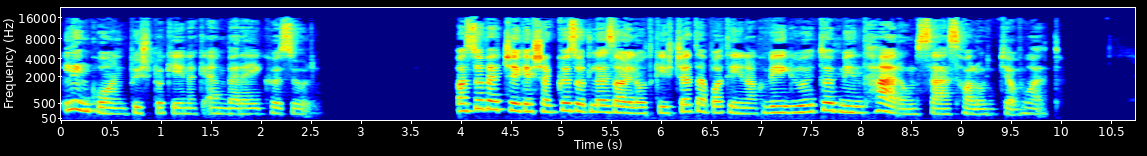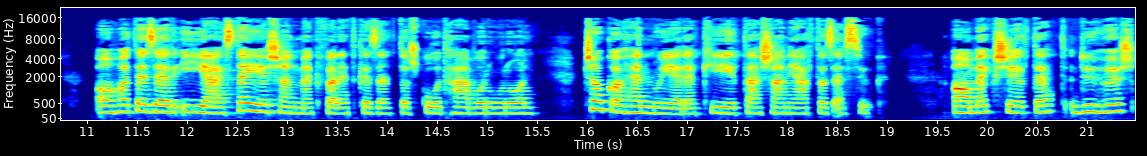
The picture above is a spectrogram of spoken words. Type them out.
Lincoln püspökének emberei közül. A szövetségesek között lezajlott kis csetepaténak végül több mint háromszáz halottja volt. A hatezer íjász teljesen megfeledkezett a skót háborúról, csak a hennujerek kiírtásán járt az eszük. A megsértett, dühös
